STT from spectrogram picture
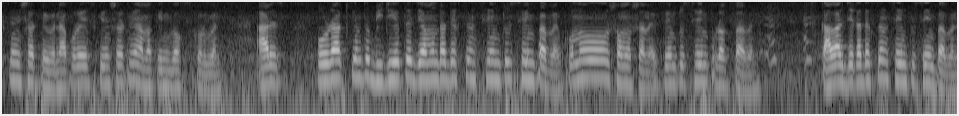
স্ক্রিনশট নেবেন। আপনারা স্ক্রিনশট নিয়ে আমাকে ইনবক্স করবেন। আর প্রোডাক্ট কিন্তু ভিডিওতে যেমনটা দেখছেন সেম টু সেম পাবেন। কোনো সমস্যা নেই সেম টু সেম প্রোডাক্ট পাবেন। কালার যেটা দেখছেন সেম টু সেম পাবেন।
